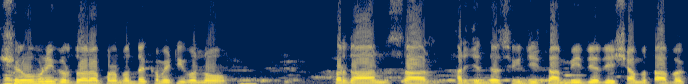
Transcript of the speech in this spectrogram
ਸ਼੍ਰੋਮਣੀ ਗੁਰਦੁਆਰਾ ਪ੍ਰਬੰਧਕ ਕਮੇਟੀ ਵੱਲੋਂ ਪ੍ਰਧਾਨ ਸਰ ਹਰਜਿੰਦਰ ਸਿੰਘ ਜੀ ਧਾਮੀ ਦੇ ਆਦੇਸ਼ਾਂ ਮੁਤਾਬਕ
